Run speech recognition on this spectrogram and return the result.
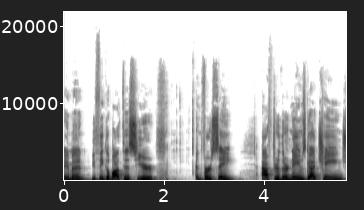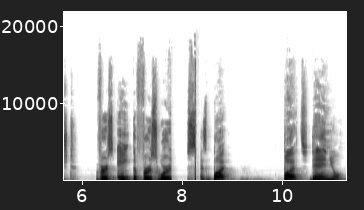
Amen. You think about this here in verse 8. After their names got changed, verse 8, the first word says, but. But Daniel,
